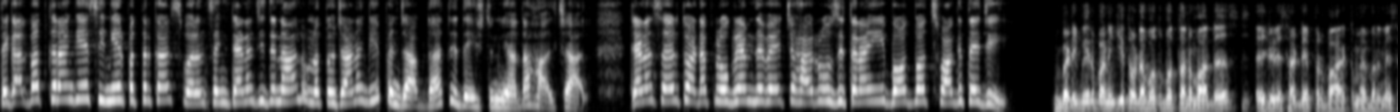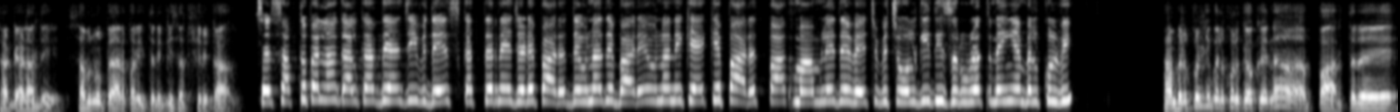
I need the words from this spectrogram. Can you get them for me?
ਤੇ ਗੱਲਬਾਤ ਕਰਾਂਗੇ ਸੀਨੀਅਰ ਪੱਤਰਕਾਰ ਸਵਰਨ ਸਿੰਘ ਟੈਣਾ ਜੀ ਦੇ ਨਾਲ। ਉਹਨਾਂ ਤੋਂ ਜਾਣਾਂਗੇ ਪੰਜਾਬ ਦਾ ਤੇ ਦੇਸ਼ ਦੁਨੀਆ ਦਾ ਹਾਲ ਚਾਲ। ਟੈਣਾ ਸਰ, ਤੁਹਾਡਾ ਪ੍ਰੋਗਰਾਮ ਦੇ ਵਿੱਚ ਹਰ ਰੋਜ਼ ਦੀ ਤਰ੍ਹਾਂ ਹੀ ਬਹੁਤ-ਬਹੁਤ ਸਵਾਗਤ ਹੈ ਜੀ। ਬੜੀ ਮਿਹਰਬਾਨੀ ਜੀ ਤੁਹਾਡਾ ਬਹੁਤ ਬਹੁਤ ਧੰਨਵਾਦ। ਜਿਹੜੇ ਸਾਡੇ ਪਰਿਵਾਰਕ ਮੈਂਬਰ ਨੇ ਸਾਡੇ ਵਾਲਾ ਦੇ ਸਭ ਨੂੰ ਪਿਆਰ ਭਰੀ ਤਰੀਕੇ ਸਤਿ ਸ਼੍ਰੀ ਅਕਾਲ। ਸਰ ਸਭ ਤੋਂ ਪਹਿਲਾਂ ਗੱਲ ਕਰਦੇ ਹਾਂ ਜੀ ਵਿਦੇਸ਼ ਸਕੱਤਰ ਨੇ ਜਿਹੜੇ ਭਾਰਤ ਦੇ ਉਹਨਾਂ ਦੇ ਬਾਰੇ ਉਹਨਾਂ ਨੇ ਕਿਹਾ ਕਿ ਭਾਰਤ ਪਾਕ ਮਾਮਲੇ ਦੇ ਵਿੱਚ ਵਿਚੋਲਗੀ ਦੀ ਜ਼ਰੂਰਤ ਨਹੀਂ ਹੈ ਬਿਲਕੁਲ ਵੀ। ਹਾਂ ਬਿਲਕੁਲ ਜੀ ਬਿਲਕੁਲ ਕਿਉਂਕਿ ਨਾ ਭਾਰਤ ਦੇ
